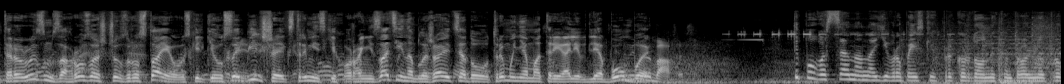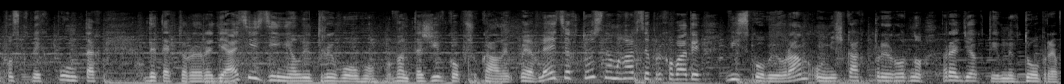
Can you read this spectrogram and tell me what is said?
тероризм загроза, що зростає, оскільки усе більше екстремістських організацій наближаються до отримання матеріалів для бомби. Типова сцена на європейських прикордонних контрольно-пропускних пунктах. Детектори радіації здійняли тривогу. Вантажівку обшукали. Виявляється, хтось намагався приховати військовий уран у мішках природно радіоактивних добрив.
